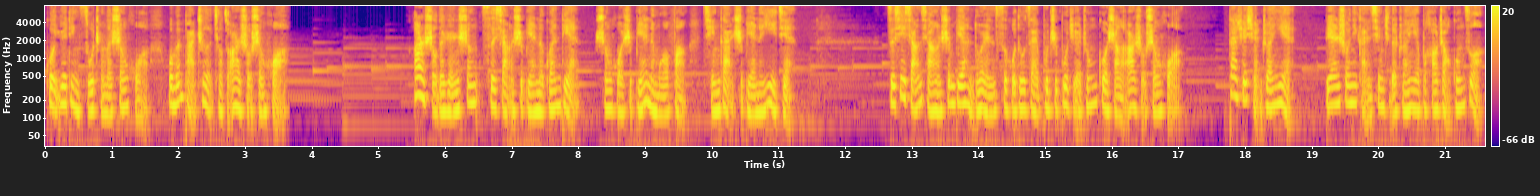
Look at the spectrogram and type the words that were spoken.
过约定俗成的生活。我们把这叫做二手生活。二手的人生思想是别人的观点，生活是别人的模仿，情感是别人的意见。仔细想想，身边很多人似乎都在不知不觉中过上了二手生活。大学选专业，别人说你感兴趣的专业不好找工作，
